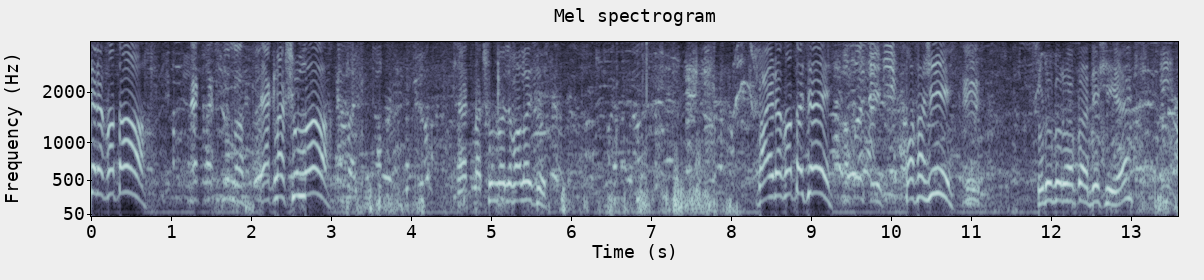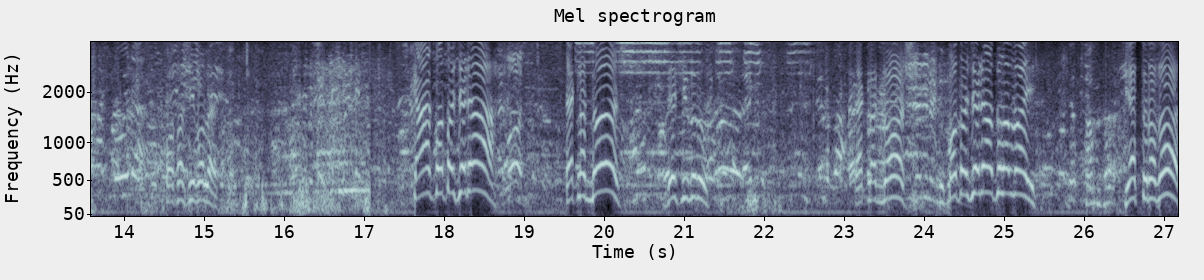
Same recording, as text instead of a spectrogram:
হয়েছে রে কত? এক লাখ ষোলো। এক লাখ ষোলো হইলে ভালো হয়েছে। বাইরে কত হয়েছে? পঁচাশি। শুরু করু আপনার দেশি হ্যাঁ? পঁচাশি বলে। কা কত হয়েছে এটা? এক লাখ দশ? দেশি গরু। এক লাখ দশ। কত হয়েছে এটা দুলাল ভাই? ছিয়াত্তর হাজার?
